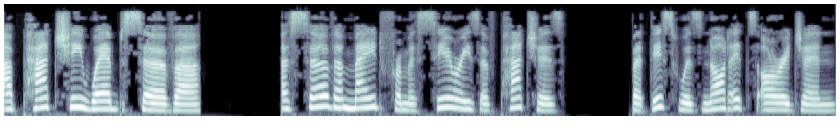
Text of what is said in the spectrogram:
Apache Web Server, a server made from a series of patches—but this was not its origin.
